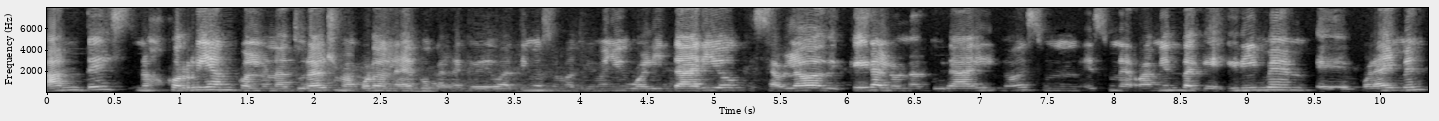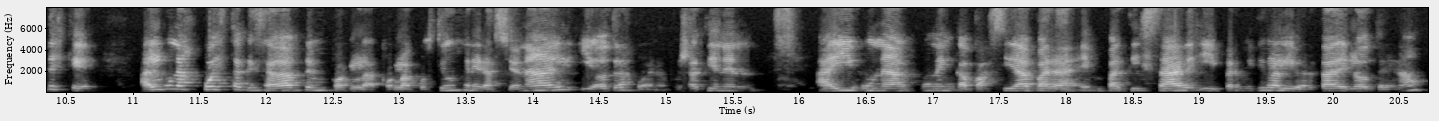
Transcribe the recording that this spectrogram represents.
antes nos corrían con lo natural, yo me acuerdo en la época en la que debatimos el matrimonio igualitario, que se hablaba de qué era lo natural, ¿no? Es, es una herramienta que esgrimen eh, por ahí mentes que algunas cuesta que se adapten por la, por la cuestión generacional y otras, bueno, pues ya tienen ahí una, una incapacidad para empatizar y permitir la libertad del otro, ¿no?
